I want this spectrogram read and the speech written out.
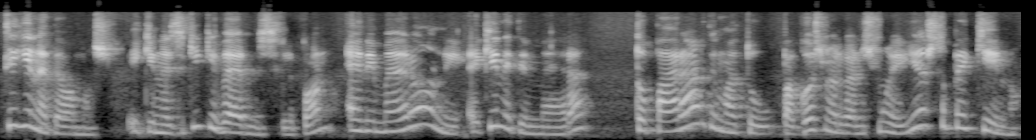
Τι γίνεται όμως; Η κινέζικη κυβέρνηση λοιπόν ενημερώνει εκείνη τη μέρα το παράρτημα του Παγκόσμιου Οργανισμού Υγείας στο Πεκίνο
